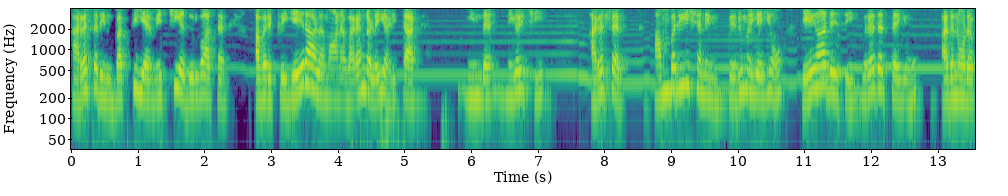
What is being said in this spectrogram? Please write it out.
அரசரின் பக்திய மெச்சிய துர்வாசர் அவருக்கு ஏராளமான வரங்களை அளித்தார். இந்த நிகழ்ச்சி அரசர் அம்பரீஷனின் பெருமையையும் ஏகாதசி விரதத்தையும் அதனோட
